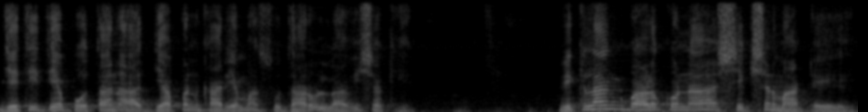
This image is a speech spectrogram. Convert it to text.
જેથી તે પોતાના અધ્યાપન કાર્યમાં સુધારો લાવી શકે. વિકલાંગ બાળકોના શિક્ષણ માટે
